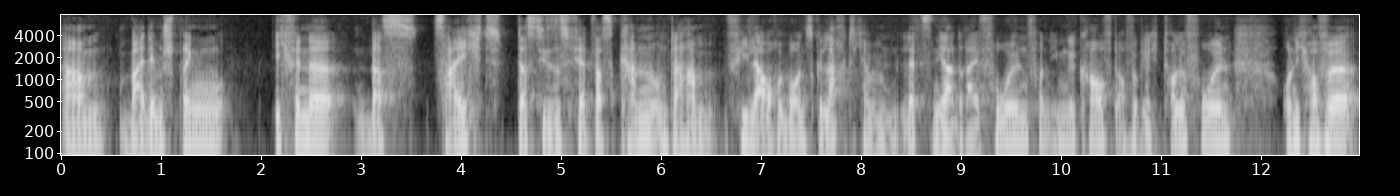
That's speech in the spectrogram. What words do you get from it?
ähm, bei dem Springen. Ich finde, das zeigt, dass dieses Pferd was kann und da haben viele auch über uns gelacht. Ich habe im letzten Jahr drei Fohlen von ihm gekauft, auch wirklich tolle Fohlen und ich hoffe,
